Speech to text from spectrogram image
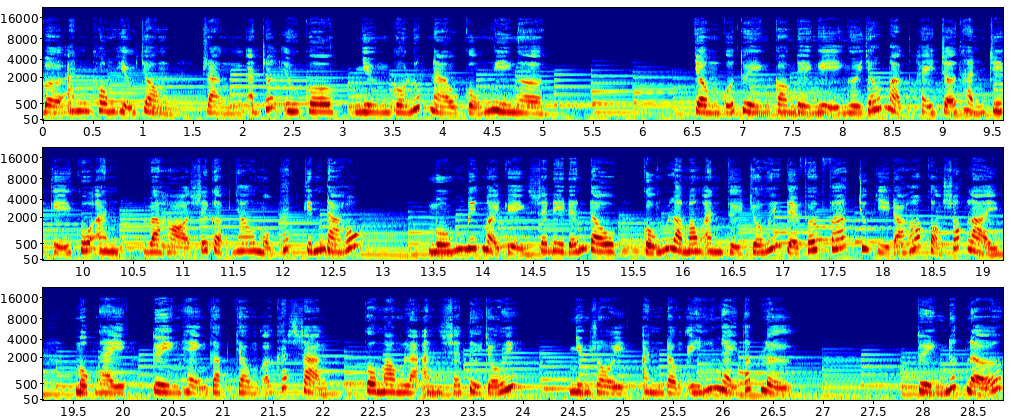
vợ anh không hiểu chồng, rằng anh rất yêu cô nhưng cô lúc nào cũng nghi ngờ. Chồng của Tuyền còn đề nghị người giấu mặt hãy trở thành tri kỷ của anh và họ sẽ gặp nhau một cách kín đáo. Muốn biết mọi chuyện sẽ đi đến đâu cũng là mong anh từ chối để vớt phát chút gì đó còn sót lại. Một ngày, Tuyền hẹn gặp chồng ở khách sạn, cô mong là anh sẽ từ chối. Nhưng rồi anh đồng ý ngay tấp lự. Tuyền nức nở,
